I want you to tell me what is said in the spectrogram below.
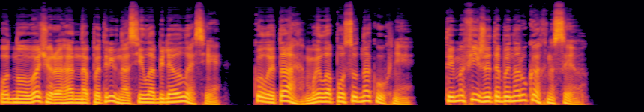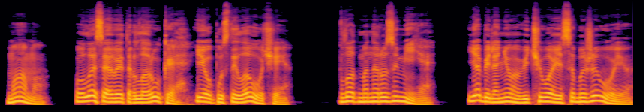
Одного вечора Ганна Петрівна сіла біля Олесі, коли та мила посуд на кухні. Тимофій же тебе на руках носив. Мамо, Олеся витерла руки і опустила очі. Влад мене розуміє. Я біля нього відчуваю себе живою.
